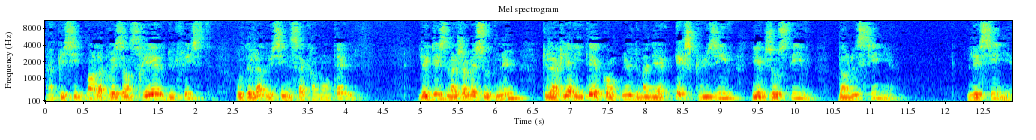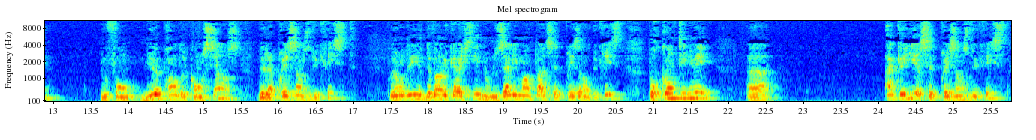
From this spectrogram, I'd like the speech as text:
implicitement la présence réelle du Christ au-delà du signe sacramentel. L'Église n'a jamais soutenu que la réalité est contenue de manière exclusive et exhaustive dans le signe. Les signes nous font mieux prendre conscience de la présence du Christ. Pouvons dire, devant l'Eucharistie, nous nous alimentons à cette présence du Christ pour continuer à accueillir cette présence du Christ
